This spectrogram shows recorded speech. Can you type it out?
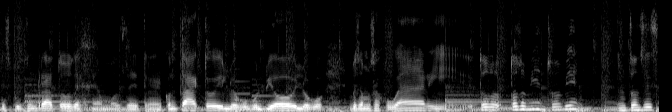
después de un rato dejamos de tener contacto y luego volvió y luego empezamos a jugar y todo, todo bien, todo bien. Entonces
